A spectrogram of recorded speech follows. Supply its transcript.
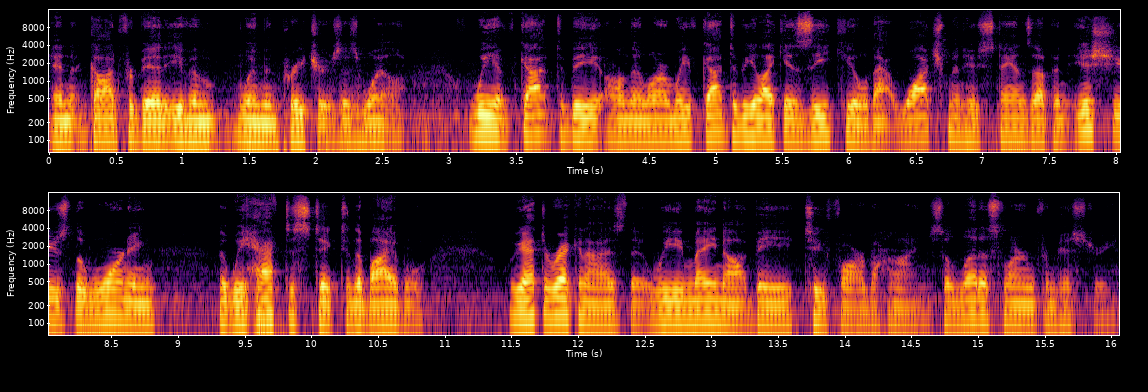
And God forbid, even women preachers as well we have got to be on the alarm. We've got to be like Ezekiel, that watchman who stands up and issues the warning that we have to stick to the Bible. We have to recognize that we may not be too far behind. So let us learn from history.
